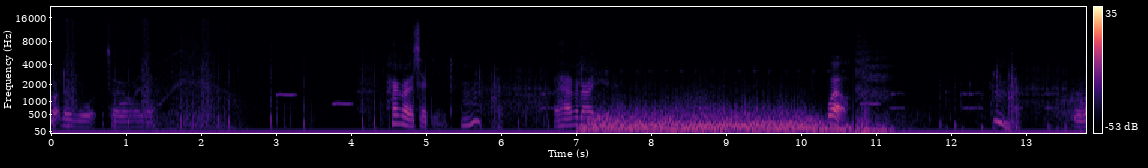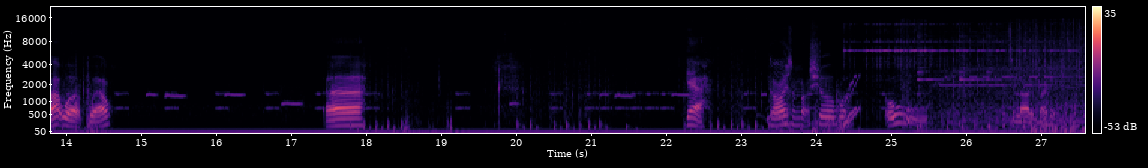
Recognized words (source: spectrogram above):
Got no water either. Hang on a second. Hmm? I have an idea. Well. Hmm. Well, that worked well. Uh. Yeah. Guys, I'm not sure what. Oh. That's a lot of money.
